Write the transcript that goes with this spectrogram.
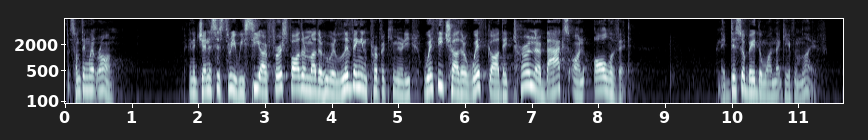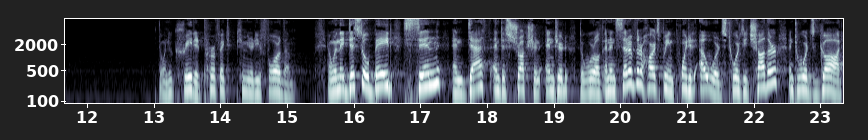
But something went wrong. And in Genesis 3, we see our first father and mother who were living in perfect community with each other, with God. They turned their backs on all of it. And they disobeyed the one that gave them life the one who created perfect community for them. And when they disobeyed, sin and death and destruction entered the world. And instead of their hearts being pointed outwards towards each other and towards God,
